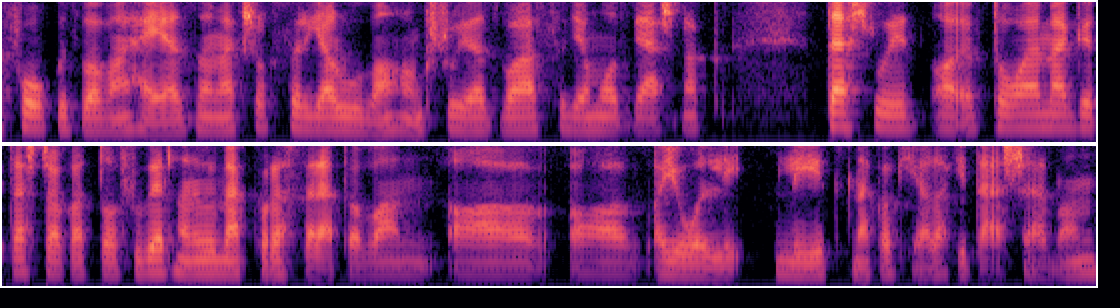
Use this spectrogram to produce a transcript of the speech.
fókuszba van helyezve, meg sokszor alul van hangsúlyozva az, hogy a mozgásnak testújtól, meg testalkattól függetlenül mekkora szerepe van a, a, a jól létnek a kialakításában.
